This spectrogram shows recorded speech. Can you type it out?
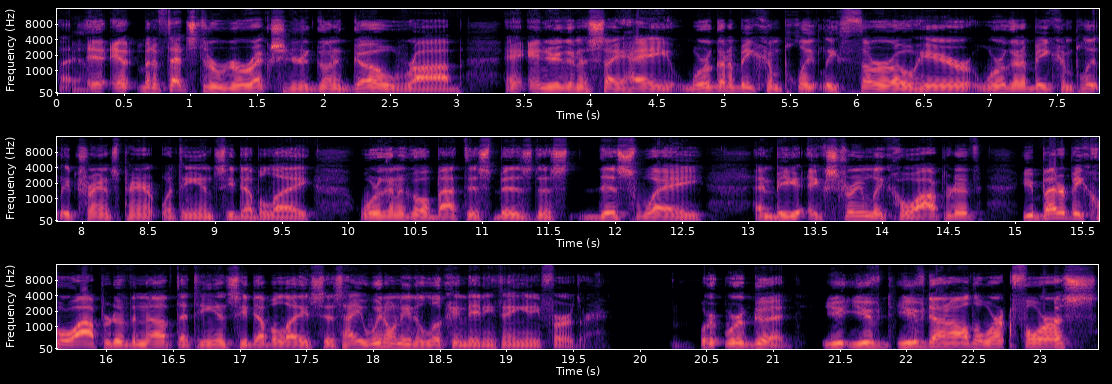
uh, yeah. it, it, but if that's the direction you're going to go, Rob, and, and you're going to say, "Hey, we're going to be completely thorough here. We're going to be completely transparent with the NCAA. We're going to go about this business this way." and be extremely cooperative, you better be cooperative enough that the NCAA says, "Hey, we don't need to look into anything any further." We're, we're good. You, you've you've done all the work for us.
